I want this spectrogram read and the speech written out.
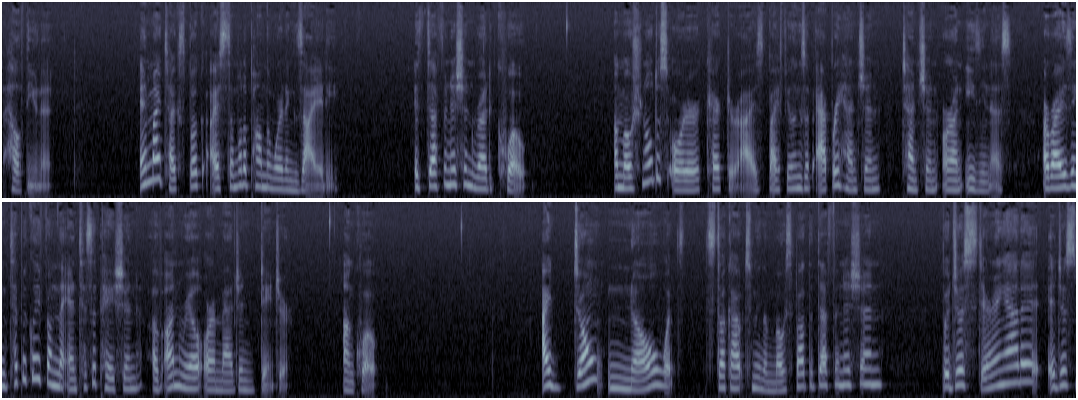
health unit. In my textbook, I stumbled upon the word anxiety. Its definition read, quote, Emotional disorder characterized by feelings of apprehension, tension, or uneasiness, arising typically from the anticipation of unreal or imagined danger. Unquote. I don't know what stuck out to me the most about the definition, but just staring at it, it just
